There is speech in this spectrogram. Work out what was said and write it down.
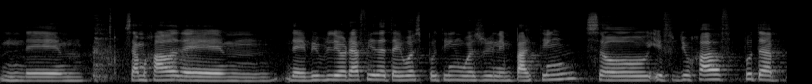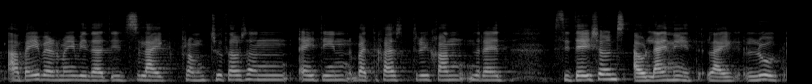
the somehow the, the bibliography that I was putting was really impacting. So if you have put a, a paper maybe that it's like from 2018 but has 300 citations, outline it. Like, look,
